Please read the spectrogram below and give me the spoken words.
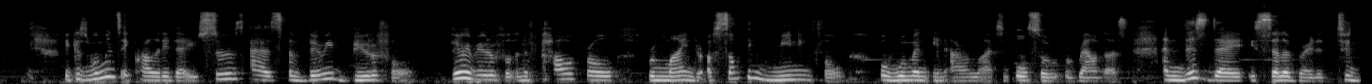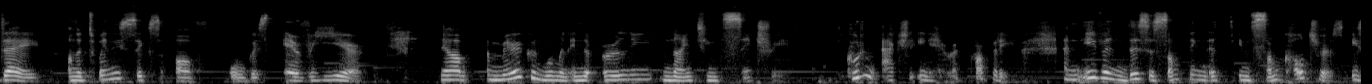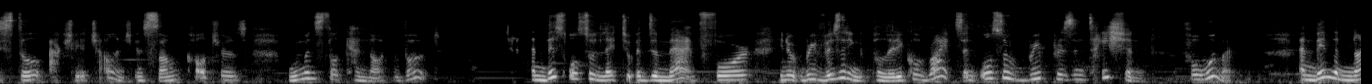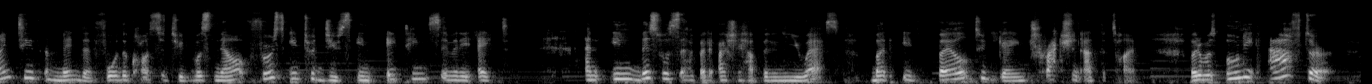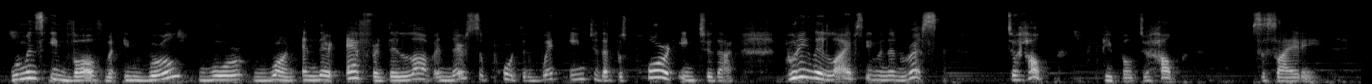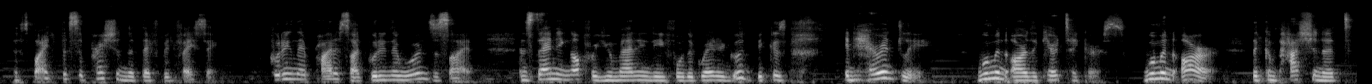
because women's equality day serves as a very beautiful very beautiful and a powerful reminder of something meaningful for women in our lives and also around us. And this day is celebrated today on the 26th of August every year. Now, American women in the early 19th century couldn't actually inherit property. And even this is something that in some cultures is still actually a challenge. In some cultures, women still cannot vote and this also led to a demand for you know revisiting political rights and also representation for women. And then the 19th amendment for the constitution was now first introduced in 1878 and in this was actually happened in the us but it failed to gain traction at the time. But it was only after women's involvement in World War One and their effort, their love, and their support that went into that was poured into that, putting their lives even at risk to help people, to help society, despite the suppression that they've been facing, putting their pride aside, putting their wounds aside, and standing up for humanity for the greater good because inherently women are the caretakers. Women are the compassionate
